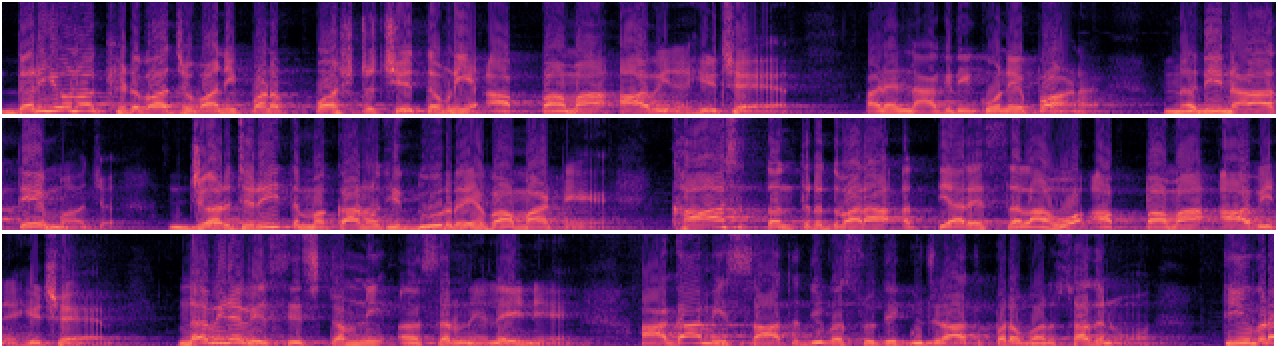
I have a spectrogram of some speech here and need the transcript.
દરિયો ન ખેડવા જવાની પણ સ્પષ્ટ ચેતવણી આપવામાં આવી રહી છે. અને નાગરિકોને પણ નદી નાળા તેમજ જર્જરિત મકાનોથી દૂર રહેવા માટે ખાસ તંત્ર દ્વારા અત્યારે સલાહો આપવામાં આવી રહી છે. નવી નવી સિસ્ટમની અસરને લઈને આગામી સાત દિવસ સુધી ગુજરાત પર વરસાદનો તીવ્ર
